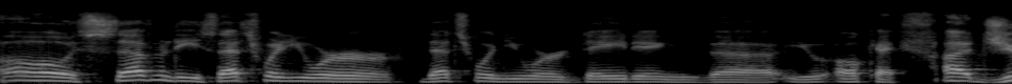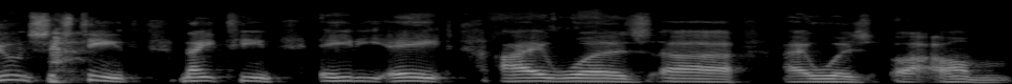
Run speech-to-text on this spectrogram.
Oh, 70s. That's when you were that's when you were dating the you okay. Uh June 16th, 1988. I was uh I was uh, um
